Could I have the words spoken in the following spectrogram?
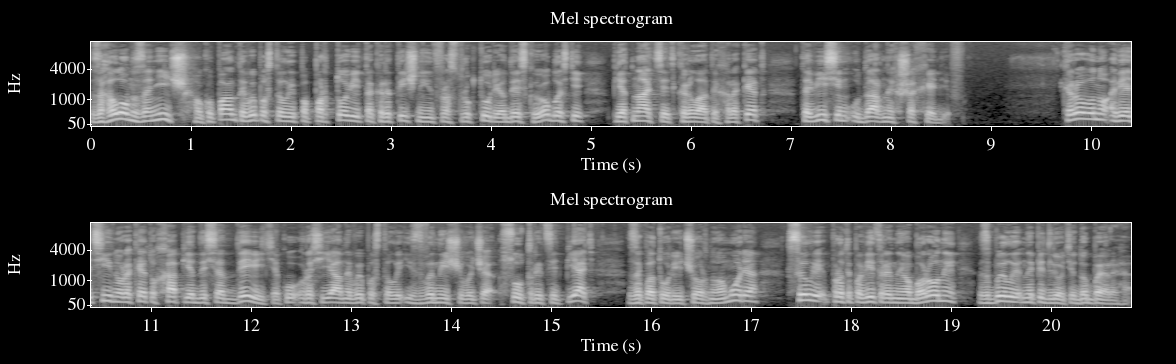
Загалом за ніч окупанти випустили по портовій та критичній інфраструктурі Одеської області 15 крилатих ракет та 8 ударних шахедів. Керовану авіаційну ракету Х-59, яку росіяни випустили із винищувача Су-35 з акваторії Чорного моря, сили протиповітряної оборони збили на підльоті до берега.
